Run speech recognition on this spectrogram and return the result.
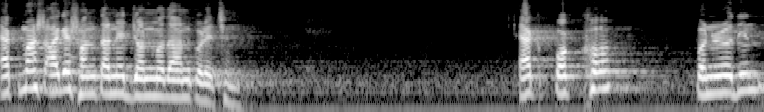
এক মাস আগে সন্তানের জন্মদান করেছেন। এক পক্ষ পনেরো দিন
